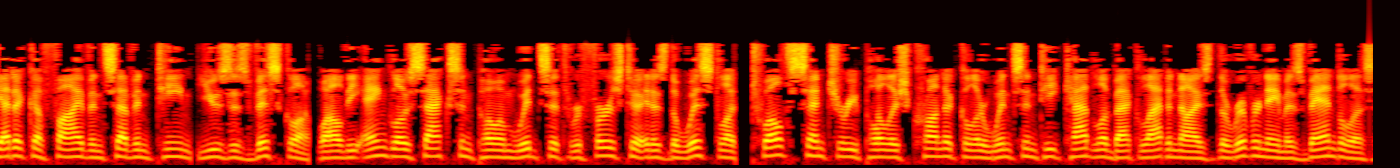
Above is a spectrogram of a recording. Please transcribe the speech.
Getica 5 and 17 uses Viscla, while the Anglo-Saxon poem Widsith refers to it as the Wistla. 12th-century Polish chronicler Wincenty Kadlubek Latinized the river name as Vandalus,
